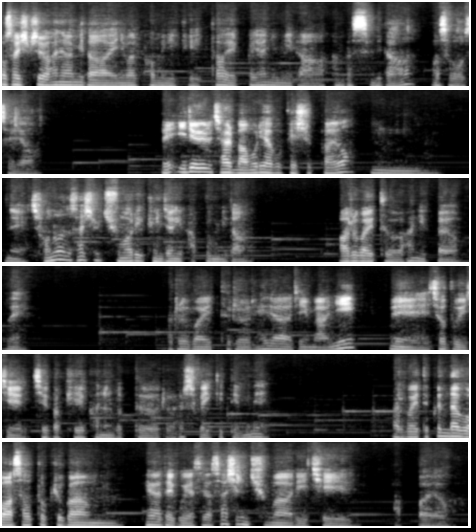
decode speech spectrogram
어서 오십시오. 환영합니다. 애니멀 커뮤니케이터 에코현입니다. 반갑습니다. 어서 오세요. 네, 일요일 잘 마무리하고 계실까요? 음, 네, 저는 사실 주말이 굉장히 바쁩니다. 아르바이트 하니까요. 네. 아르바이트를 해야지만이, 네, 저도 이제 제가 계획하는 것들을 할 수가 있기 때문에, 아르바이트 끝나고 와서 또 교감 해야 되고 해서 사실은 주말이 제일 바빠요.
